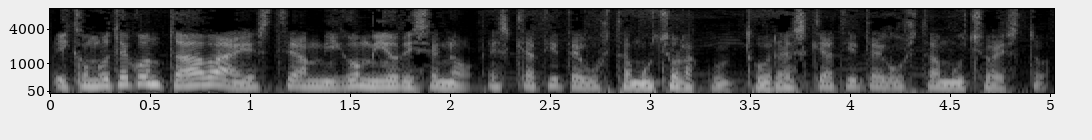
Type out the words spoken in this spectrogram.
Y como te contaba, este amigo mío dice, no, es que a ti te gusta mucho la cultura, es que a ti te gusta mucho esto.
